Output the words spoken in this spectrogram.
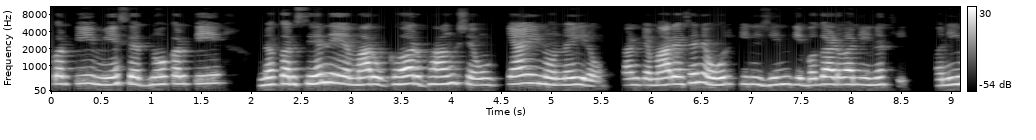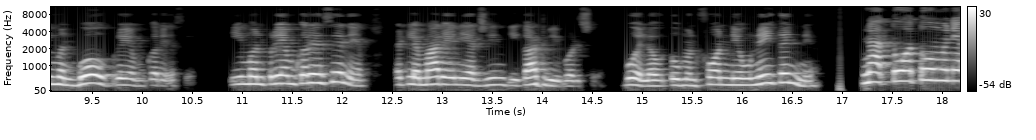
કરતી મેસેજ ન કરતી નકર છે ને મારું ઘર ભાંગશે હું ક્યાંય નો નહીં રહું. કારણ કે મારે છે ને ઉર્કીની જિંદગી બગાડવાની નથી અને મને બહુ પ્રેમ કરે છે. મને પ્રેમ કરે છે ને એટલે મારે એની આ જિંદગી કાઢવી પડશે. બોલ હવે તું મને ફોન ને એવું નહીં કરી ને ના તો તું મને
